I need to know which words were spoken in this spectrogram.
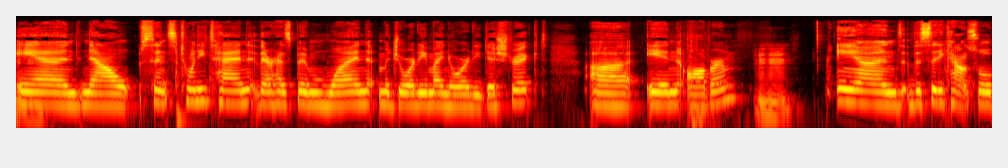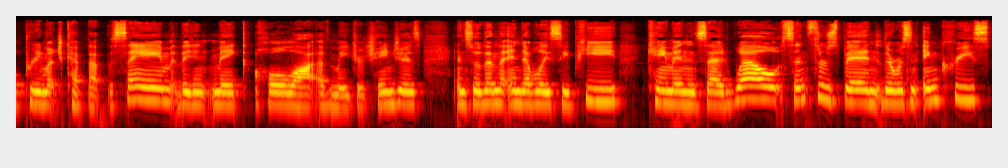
And now, since 2010, there has been one majority minority district uh, in Auburn. And the city council pretty much kept that the same. They didn't make a whole lot of major changes. And so then the NAACP came in and said, well, since there's been, there was an increase,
